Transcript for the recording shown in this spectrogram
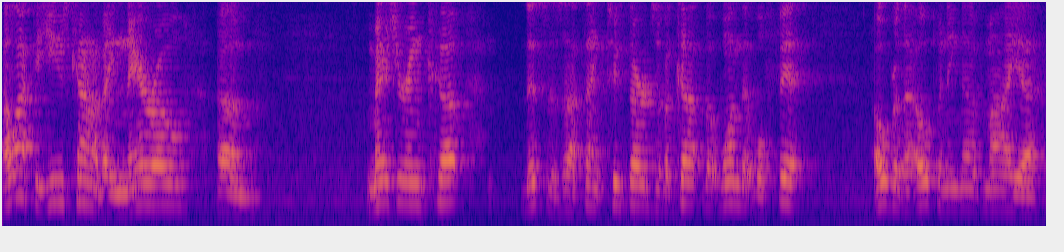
I like to use kind of a narrow um, measuring cup. This is I think two-thirds of a cup, but one that will fit over the opening of my uh,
